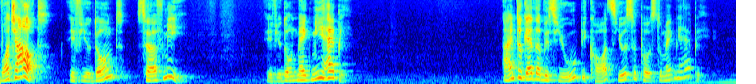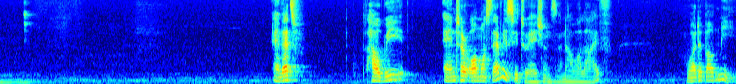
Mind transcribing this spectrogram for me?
Watch out if you don't serve me, if you don't make me happy. I'm together with you because you're supposed to make me happy. And that's how we enter almost every situation in our life. What about me?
